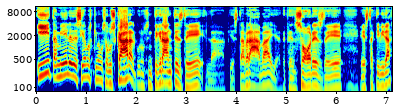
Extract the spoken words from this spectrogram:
Y también le decíamos que íbamos a buscar a algunos integrantes de la Fiesta Brava y a defensores de esta actividad.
